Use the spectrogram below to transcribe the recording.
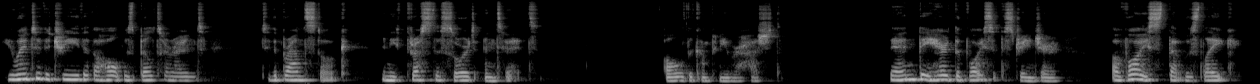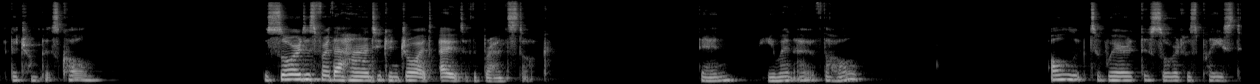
He went to the tree that the hall was built around, to the branstock, and he thrust the sword into it. All the company were hushed. Then they heard the voice of the stranger, a voice that was like the trumpet's call. The sword is for the hand who can draw it out of the branstock. Then he went out of the hall. All looked to where the sword was placed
